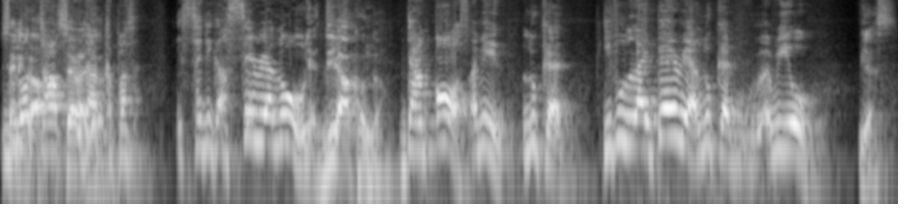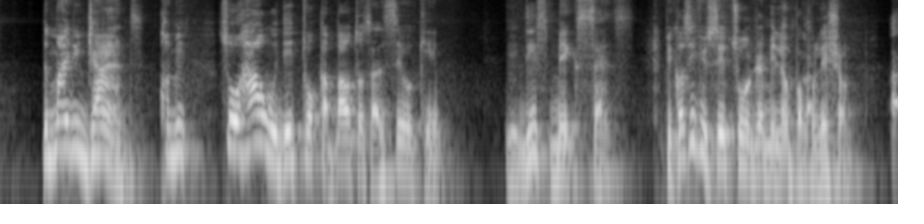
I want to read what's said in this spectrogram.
Senegal, not tout Sierra that capacity. Senegal, Sierra Leone. Yes, DR Congo. Than us. I mean, look at even Liberia. Look at Rio. Yes. The mining giant coming. So how would they talk about us and say, okay, mm. this makes sense? Because if you say 200 million population, uh,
